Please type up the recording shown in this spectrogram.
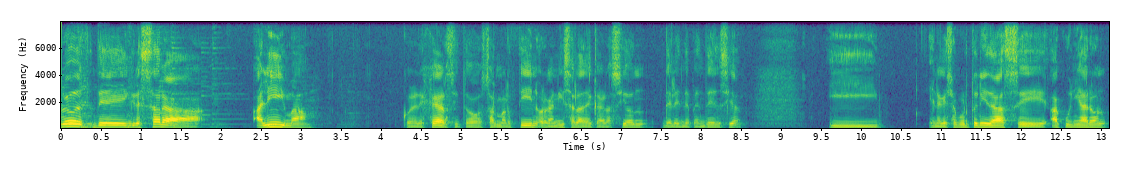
Luego de ingresar a, Lima con el ejército, San Martín organiza la declaración de la independencia y en aquella oportunidad se acuñaron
